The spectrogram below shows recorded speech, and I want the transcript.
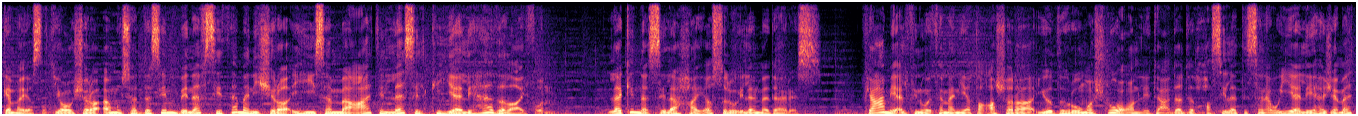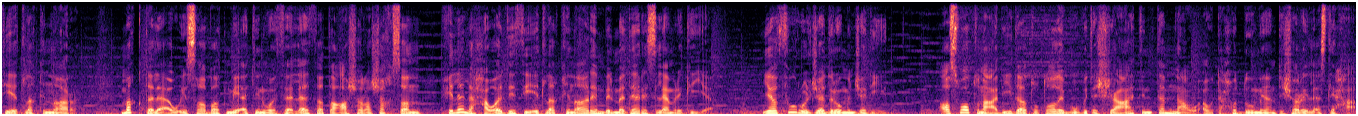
كما يستطيع شراء مسدس بنفس ثمن شرائه سماعات لاسلكية لهذا الآيفون. لكن السلاح يصل إلى المدارس. في عام 2018 يظهر مشروع لتعداد الحصيلة السنوية لهجمات إطلاق النار مقتل أو إصابة 113 شخصاً خلال حوادث إطلاق نار بالمدارس الأمريكية. يثور الجدل من جديد. أصوات عديدة تطالب بتشريعات تمنع أو تحد من انتشار الأسلحة.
